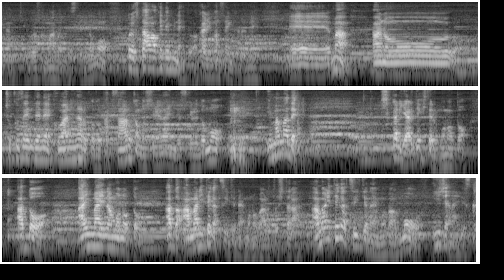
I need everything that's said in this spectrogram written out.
いなっていう噂もあるんですけれどもこれ蓋を開けてみないと分かりませんからね、えー、まああの直前でね不安になることたくさんあるかもしれないんですけれども 今までしっかりやれてきてるものとあと曖昧なものとあとあまり手がついてないものがあるとしたらあまり手がついてないものはもういいじゃないですか。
